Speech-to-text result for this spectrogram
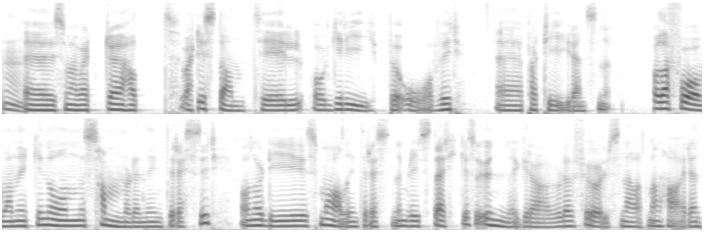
Mm. eh, som har vært, eh, hatt, vært i stand til å gripe over eh, partigrensene. Og da får man ikke noen samlende interesser, og når de smale interessene blir sterke, så undergraver det følelsen av at man har en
